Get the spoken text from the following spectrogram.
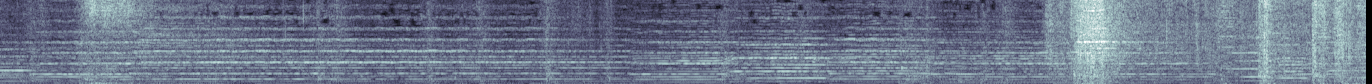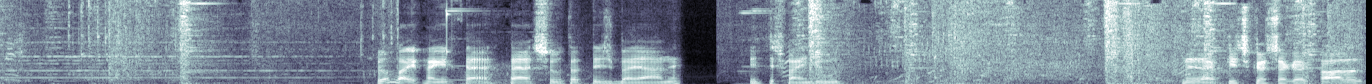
Próbáljuk meg egy fel, felső utat is bejárni. Itt is egy út. Nézd, kis kösögök hallod.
